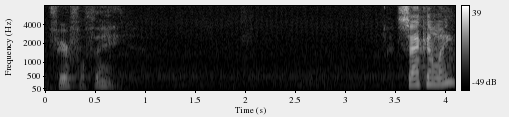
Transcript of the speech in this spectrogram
A fearful thing. Secondly,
